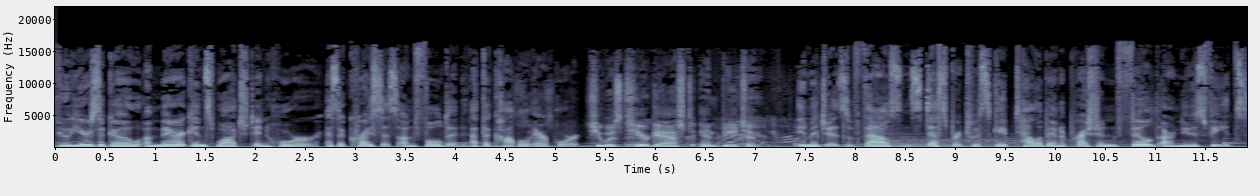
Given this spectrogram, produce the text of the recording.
Two years ago, Americans watched in horror as a crisis unfolded at the Kabul airport. She was tear gassed and beaten. Images of thousands desperate to escape Taliban oppression filled our news feeds.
